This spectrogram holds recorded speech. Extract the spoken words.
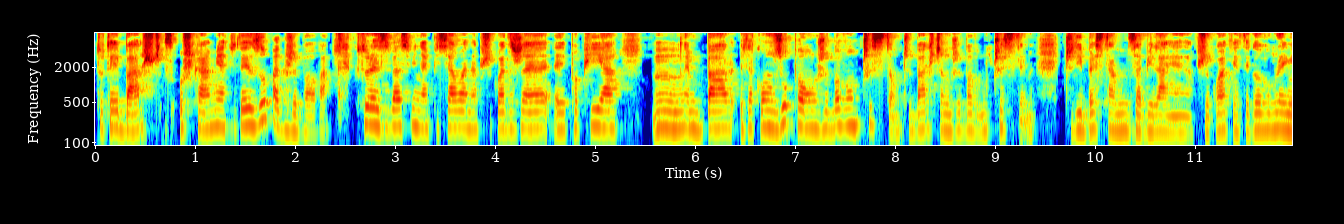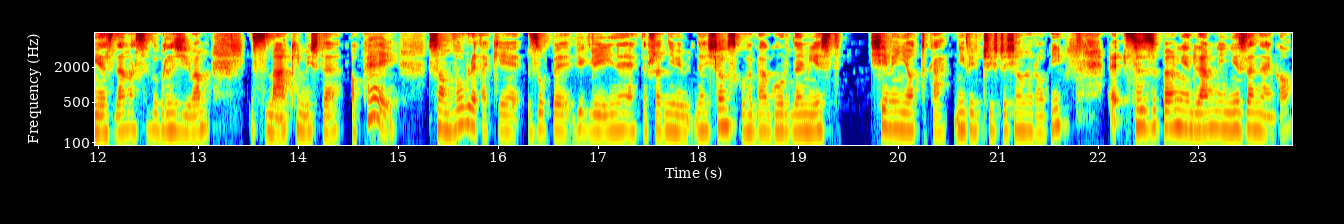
Tutaj barszcz z uszkami, a tutaj zupa grzybowa. Któraś z Was mi napisała na przykład, że y, popija mm, bar, taką zupą grzybową czystą, czy barszczem grzybowym czystym, czyli bez tam zabielania na przykład. Ja tego w ogóle nie znam, a sobie wyobraziłam smak i myślę, okej, są w ogóle takie zupy wigilijne, jak na przykład, nie wiem, na Śląsku chyba górnym jest siemieniotka, nie wiem, czy jeszcze się robi, e, co zupełnie dla mnie nieznanego,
